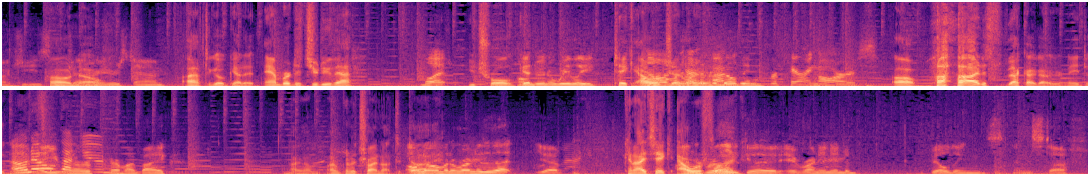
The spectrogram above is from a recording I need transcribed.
Oh jeez. Oh, no. Down. I have to go get it. Amber, did you do that? What? You troll. I'm Get doing a wheelie. take Oh, our we're generator. the I'm building. repairing ours. Oh, haha! I just that guy got a grenade to the Oh, head. no. hey, you that wanna dude- repair my bike? I, am I'm gonna try not to die. Oh no, I'm gonna run into that. Yep. Can I take our I'm really flag? good at running into buildings and stuff.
